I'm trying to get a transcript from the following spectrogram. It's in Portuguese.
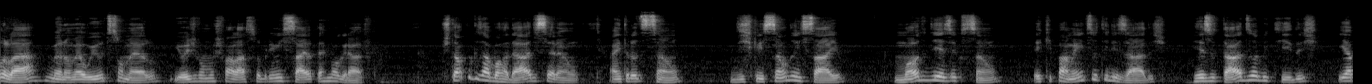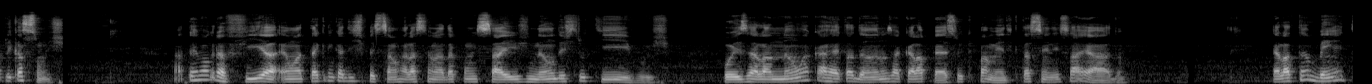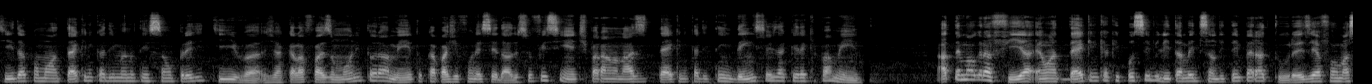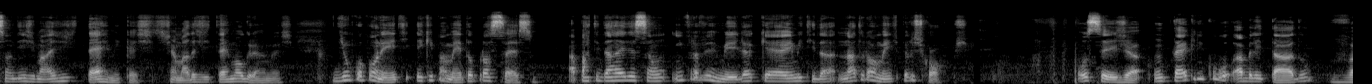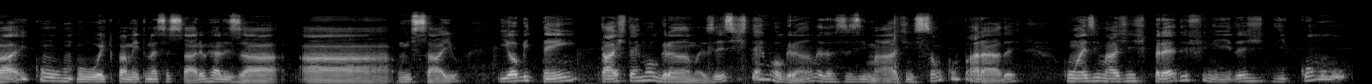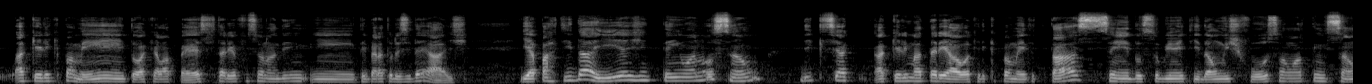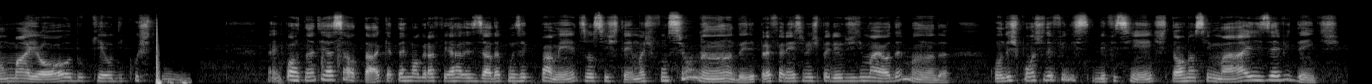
Olá, meu nome é Wilson Mello e hoje vamos falar sobre o ensaio termográfico. Os tópicos abordados serão a introdução, descrição do ensaio, modo de execução, equipamentos utilizados, resultados obtidos e aplicações. A termografia é uma técnica de inspeção relacionada com ensaios não destrutivos, pois ela não acarreta danos àquela peça ou equipamento que está sendo ensaiado. Ela também é tida como uma técnica de manutenção preditiva, já que ela faz um monitoramento capaz de fornecer dados suficientes para a análise técnica de tendências daquele equipamento. A termografia é uma técnica que possibilita a medição de temperaturas e a formação de imagens térmicas, chamadas de termogramas, de um componente, equipamento ou processo, a partir da radiação infravermelha que é emitida naturalmente pelos corpos. Ou seja, um técnico habilitado vai com o equipamento necessário realizar a, um ensaio e obtém tais termogramas. Esses termogramas, essas imagens, são comparadas com as imagens pré-definidas de como aquele equipamento ou aquela peça estaria funcionando em, em, temperaturas ideais. E a partir daí a gente tem uma noção de que se a, aquele material, aquele equipamento está sendo submetido a um esforço, a uma tensão maior do que o de costume. É importante ressaltar que a termografia é realizada com os equipamentos ou sistemas funcionando e de preferência nos períodos de maior demanda, quando os pontos deficientes tornam-se mais evidentes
